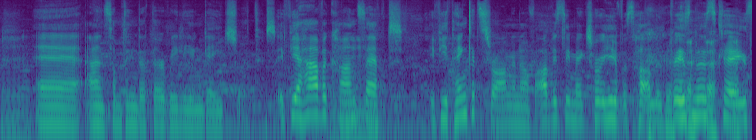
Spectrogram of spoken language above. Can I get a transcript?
Mm. uh, and something that they're really engaged with. If you have a concept, if you think it's strong enough, obviously make sure you have a solid business case.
